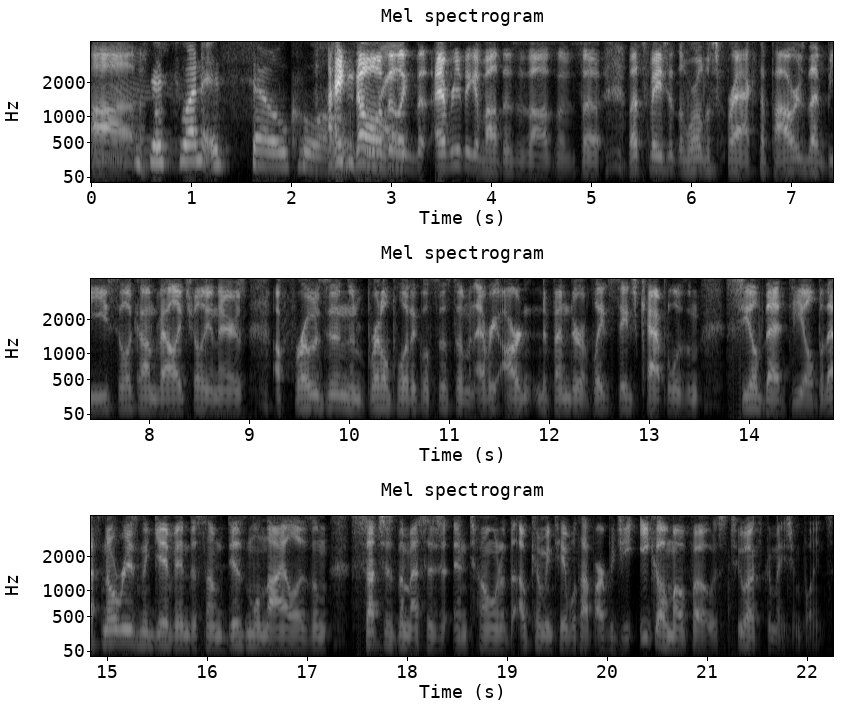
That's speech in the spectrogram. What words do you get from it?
Uh, Mm. This one is so cool. I know, the, like the, everything about this is awesome. So let's face it, the world is fracked. The powers that be, Silicon Valley trillionaires, a frozen and brittle political system, and every ardent defender of late stage capitalism sealed that deal. But that's no reason to give in to some dismal nihilism, such as the message and tone of the upcoming tabletop RPG Eco Mofos! Two exclamation points.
